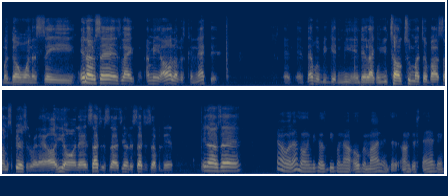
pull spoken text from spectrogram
but don't want to say. You know what I'm saying? It's like I mean, all of us connected, and, and that would be getting me. And then like when you talk too much about something spiritual, right? like oh, he on that such and such, he on the such and such, but then you know what I'm saying? No, well, that's only because people now open minded to understanding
